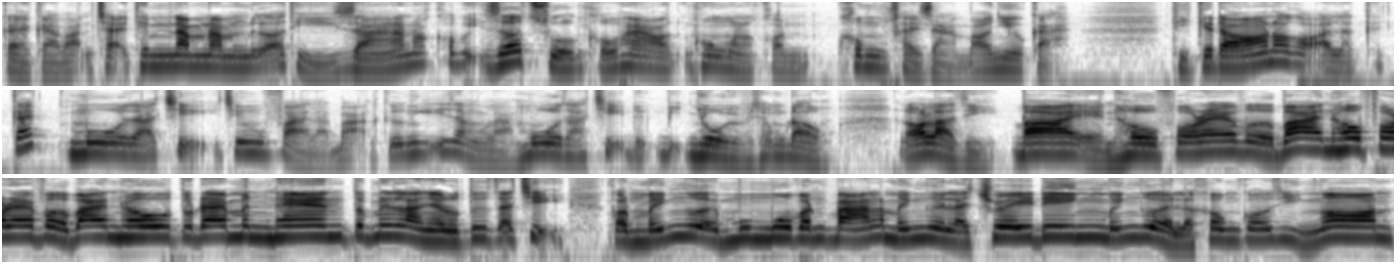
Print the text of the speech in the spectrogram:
kể cả bạn chạy thêm 5 năm nữa thì giá nó có bị rớt xuống khấu hao cũng không là còn không phải giảm bao nhiêu cả thì cái đó nó gọi là cái cách mua giá trị, chứ không phải là bạn cứ nghĩ rằng là mua giá trị được bị nhồi vào trong đầu. Đó là gì? Buy and hold forever, buy and hold forever, buy and hold to diamond hand. Tôi mới là nhà đầu tư giá trị. Còn mấy người mua mua bán bán là mấy người là trading, mấy người là không có gì ngon.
